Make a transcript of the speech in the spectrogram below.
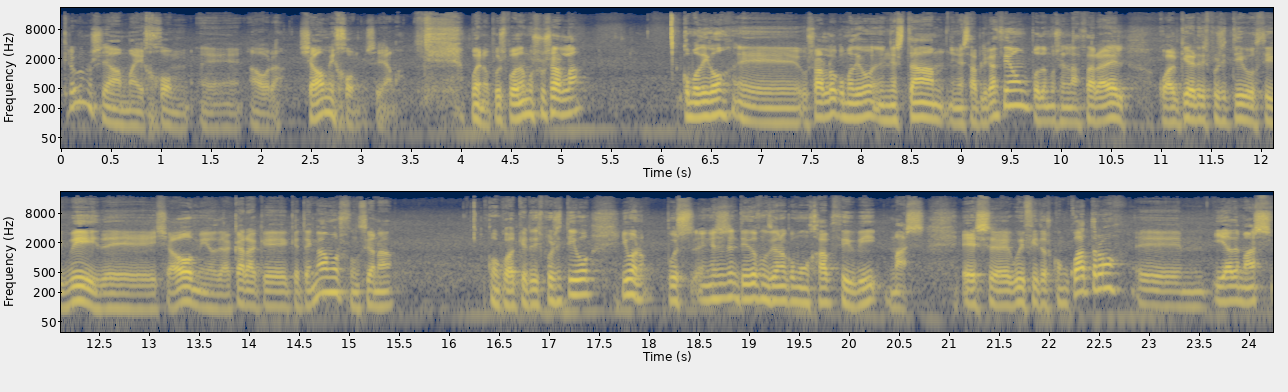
Creo que no se llama My Home eh, ahora, Xiaomi Home se llama. Bueno, pues podemos usarla como digo, eh, usarlo, como digo, en esta, en esta aplicación. Podemos enlazar a él cualquier dispositivo Zigbee de Xiaomi o de Akara que, que tengamos. Funciona con cualquier dispositivo y bueno, pues en ese sentido funciona como un hub más. Es eh, Wi-Fi 2.4 eh, y además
